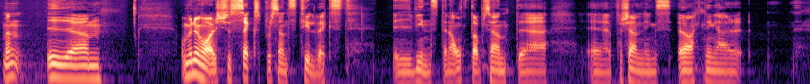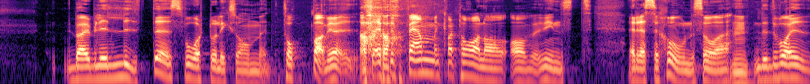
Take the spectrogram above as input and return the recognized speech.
Men i, um, om vi nu har 26 tillväxt i vinsterna, 8 eh, eh, försäljningsökningar det börjar bli lite svårt att liksom toppa. Har, alltså efter fem kvartal av, av vinstrecession så mm. det, det ju,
